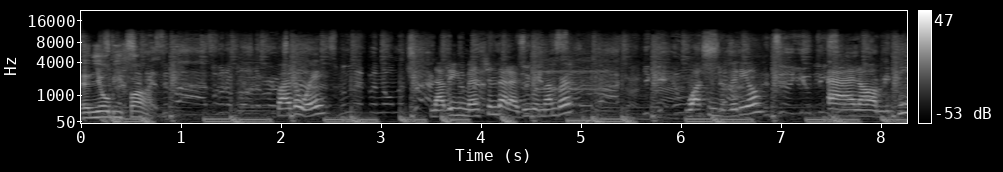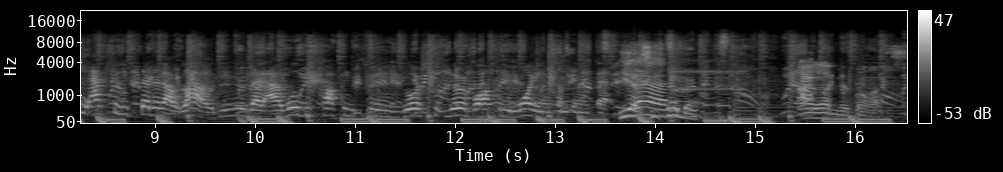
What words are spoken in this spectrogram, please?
and you'll be fine. By the way, now that you mentioned that, I do remember watching the video, and um, he actually said it out loud. He was like, "I will be talking to your your boss in the morning" or something like that. Yes, Yeah. He said that. I am your boss.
